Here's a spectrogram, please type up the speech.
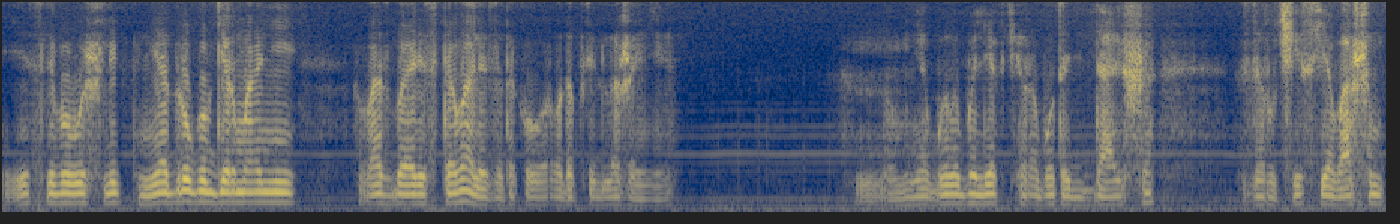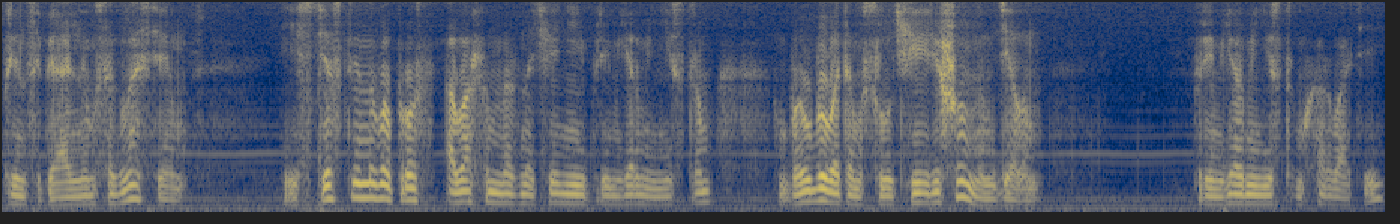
Если бы вы шли к недругу Германии, вас бы арестовали за такого рода предложение. Но мне было бы легче работать дальше, заручись я вашим принципиальным согласием. Естественно, вопрос о вашем назначении премьер-министром был бы в этом случае решенным делом. Премьер-министром Хорватии?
